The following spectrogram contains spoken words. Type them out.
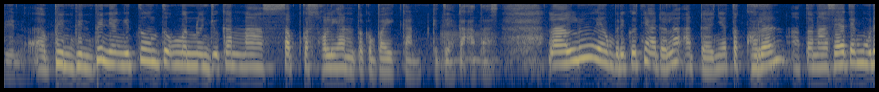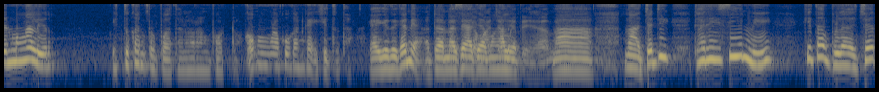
Bin. eh, bin bin bin yang itu untuk menunjukkan nasab kesolihan atau kebaikan gitu ya ke atas. Lalu yang berikutnya adalah adanya teguran atau nasihat yang kemudian mengalir. Itu kan perbuatan orang bodoh. Kamu melakukan kayak gitu tak? Kayak gitu kan ya? Ada nasihat yang mengalir. ya. Nah, nah jadi dari sini kita belajar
